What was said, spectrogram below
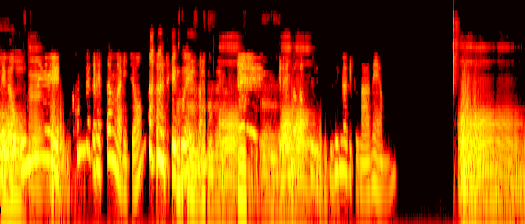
제가 어. 오늘 컴백을 했단 말이죠. 대구에서. 음, 음, 오. 음, 음. 그래서. 갑자기 그 생각이 또 나네요. 오,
